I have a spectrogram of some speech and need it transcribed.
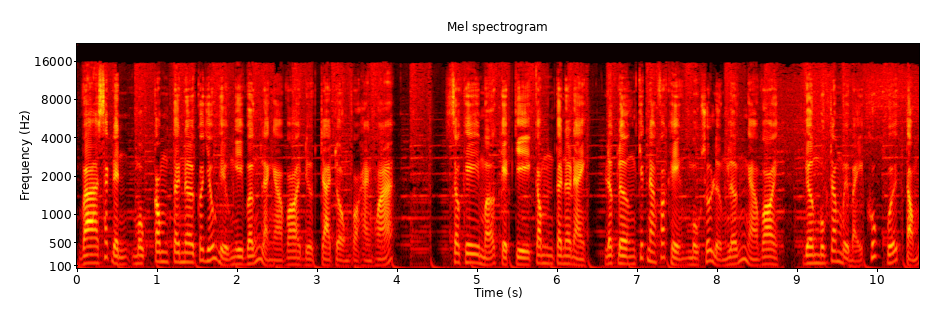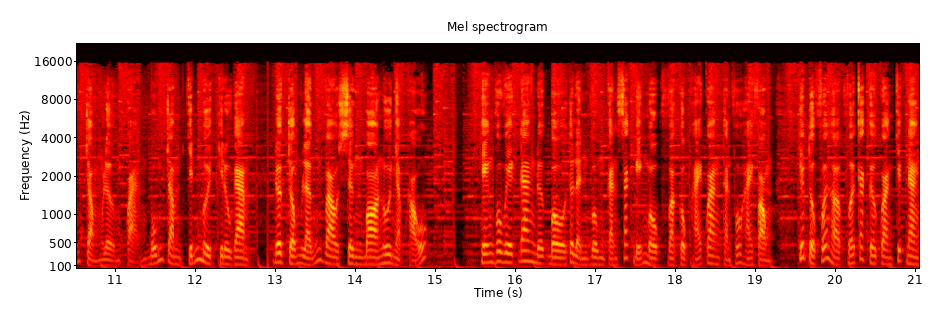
và xác định một container có dấu hiệu nghi vấn là ngà voi được trà trộn vào hàng hóa. Sau khi mở kẹp chì container này, lực lượng chức năng phát hiện một số lượng lớn ngà voi gồm 117 khúc với tổng trọng lượng khoảng 490 kg được trộn lẫn vào sừng bò nuôi nhập khẩu. Hiện vụ việc đang được Bộ Tư lệnh vùng Cảnh sát biển 1 và Cục Hải quan thành phố Hải Phòng tiếp tục phối hợp với các cơ quan chức năng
